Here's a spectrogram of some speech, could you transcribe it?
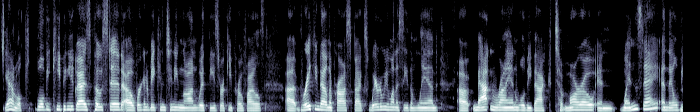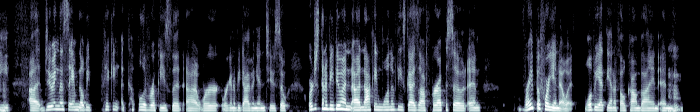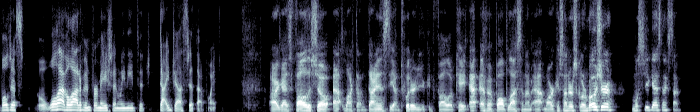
Yeah, and we'll we'll be keeping you guys posted. Uh, we're going to be continuing on with these rookie profiles, uh, breaking down the prospects. Where do we want to see them land? Uh, Matt and Ryan will be back tomorrow and Wednesday, and they'll be mm-hmm. uh, doing the same. They'll be picking a couple of rookies that uh, we're we're going to be diving into. So we're just going to be doing uh, knocking one of these guys off per episode, and right before you know it, we'll be at the NFL Combine, and mm-hmm. we'll just we'll have a lot of information we need to digest at that point. All right, guys, follow the show at Locked On Dynasty on Twitter. You can follow Kate at FF Ball Blast, and I'm at Marcus underscore Mosher. And we'll see you guys next time.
